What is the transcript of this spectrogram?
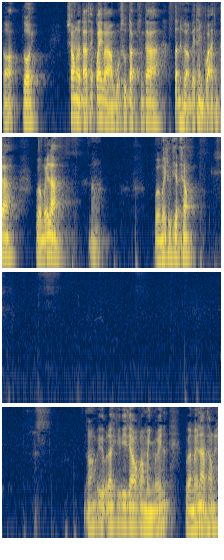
Đó rồi. Xong là ta sẽ quay vào bộ sưu tập chúng ta tận hưởng cái thành quả chúng ta vừa mới làm. Đó. vừa mới thực hiện xong. Đó ví dụ đây cái video của mình mới vừa mới làm xong đây.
